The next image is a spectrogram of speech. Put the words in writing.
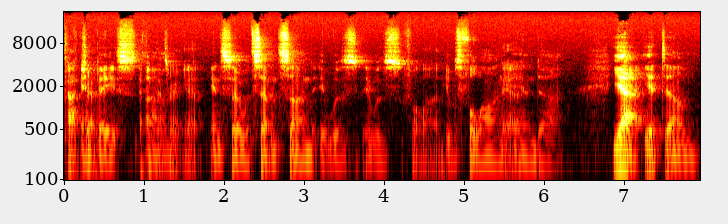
Gotcha. and bass. I think that's Um, right. Yeah, And so with Seventh Son, it was it was full on. it was full on Yeah. and uh, yeah it um,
